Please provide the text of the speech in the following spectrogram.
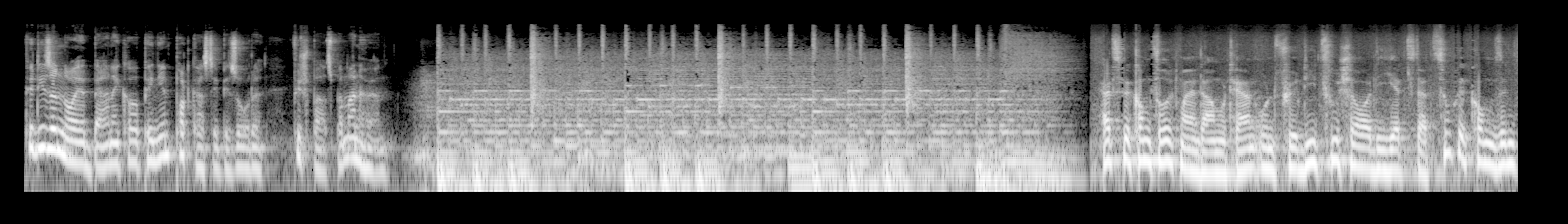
für diese neue Bernecker Opinion Podcast-Episode. Viel Spaß beim Anhören. Herzlich willkommen zurück, meine Damen und Herren. Und für die Zuschauer, die jetzt dazugekommen sind,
